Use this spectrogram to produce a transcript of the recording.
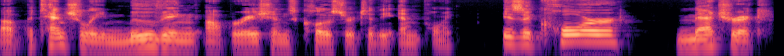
uh, potentially moving operations closer to the endpoint. Is a core metric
